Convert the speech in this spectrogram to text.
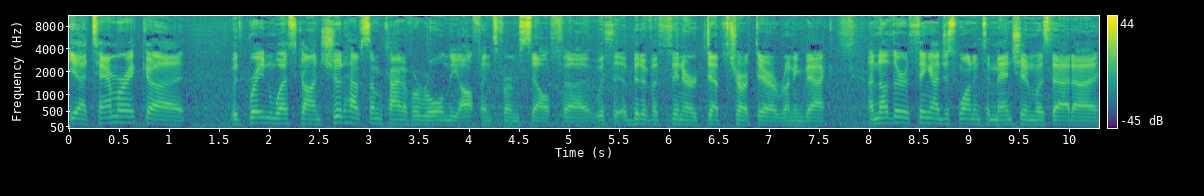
yeah, Tamarick. Uh, with Braden West gone, should have some kind of a role in the offense for himself uh, with a bit of a thinner depth chart there at running back. Another thing I just wanted to mention was that uh,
